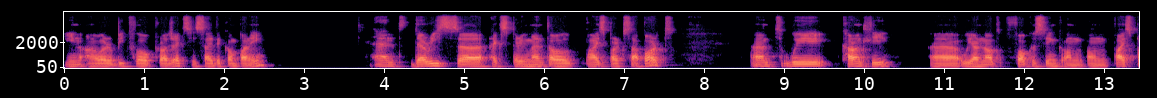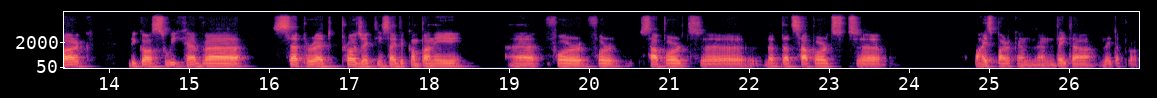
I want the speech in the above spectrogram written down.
in our Bigflow projects inside the company. And there is uh, experimental PySpark support. And we currently, uh, we are not focusing on, on PySpark because we have a separate project inside the company uh, for for support uh, that, that supports uh, PySpark and, and Data Dataproc.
